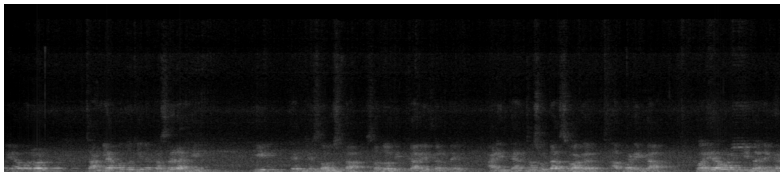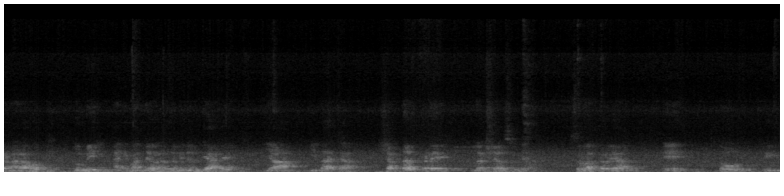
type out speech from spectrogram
पर्यावरण चांगल्या पद्धतीने कसं राहील ही त्यांची संस्था सदोदित कार्य करते आणि त्यांचं सुद्धा स्वागत आपण एका पर्यावरण गीताने करणार आहोत. तुम्ही आणि मान्यवरांना विनंती आहे या गीताच्या शब्दांकडे लक्ष असू द्या. सुरुवात करूया. एक दोन तीन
